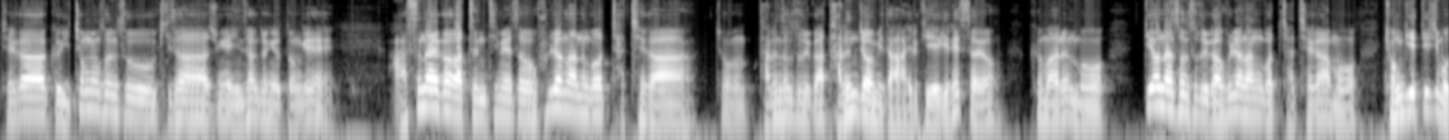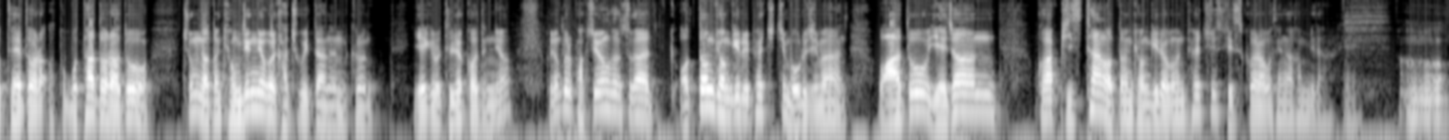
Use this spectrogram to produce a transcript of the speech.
제가 그 이청용 선수 기사 중에 인상적이었던 게 아스날과 같은 팀에서 훈련하는 것 자체가 좀 다른 선수들과 다른 점이다 이렇게 얘기를 했어요. 그 말은 뭐 뛰어난 선수들과 훈련한 것 자체가 뭐 경기에 뛰지 못하더라, 못하더라도 충분히 어떤 경쟁력을 갖추고 있다는 그런 얘기로 들렸거든요. 그 정도로 박주영 선수가 어떤 경기를 펼칠지 모르지만 와도 예전과 비슷한 어떤 경기력은 펼칠 수 있을 거라고 생각합니다. 예. 어,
